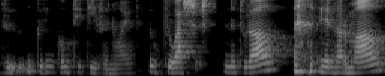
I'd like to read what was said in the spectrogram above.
de um bocadinho competitiva, não é? O que eu acho natural, é normal,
